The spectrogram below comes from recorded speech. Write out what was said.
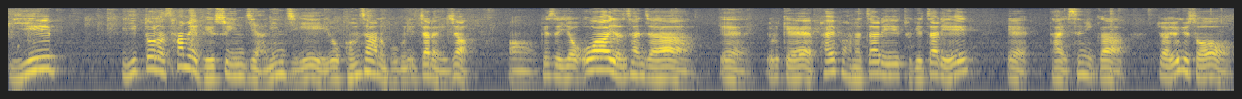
2의 2 또는 3의 배수인지 아닌지 요 검사하는 부분 있잖아요, 그죠? 어, 그래서 이 오화 연산자 예, 요렇게 파이프 하나짜리, 두 개짜리 예, 다 있으니까 자, 여기서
